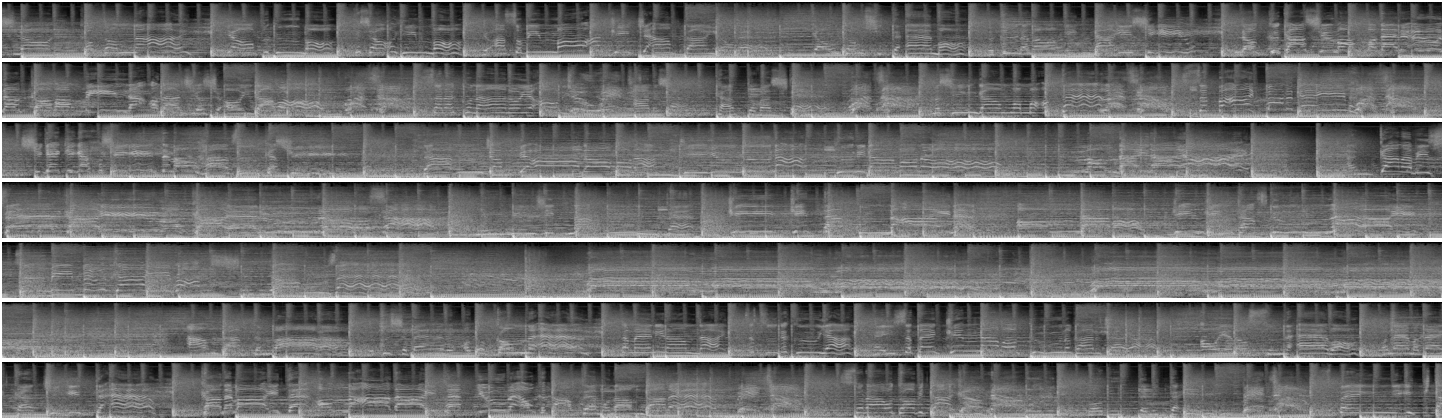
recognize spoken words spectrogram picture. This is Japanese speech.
白いことない。洋服も化粧品も夜遊びも飽きちゃったよね。行動しても僕らのいないし。ロック歌手も閉鎖的な僕のカルチャー親のすねを骨までかじって金まいて女抱いて夢を語ってもなんだね空を飛びたい海に潜ってみたい。スペインに行きたい。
